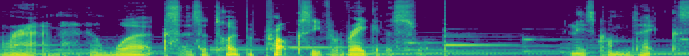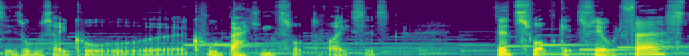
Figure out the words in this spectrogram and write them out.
RAM and works as a type of proxy for regular swap in this context is also called, uh, called backing swap devices. Z-swap gets filled first,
